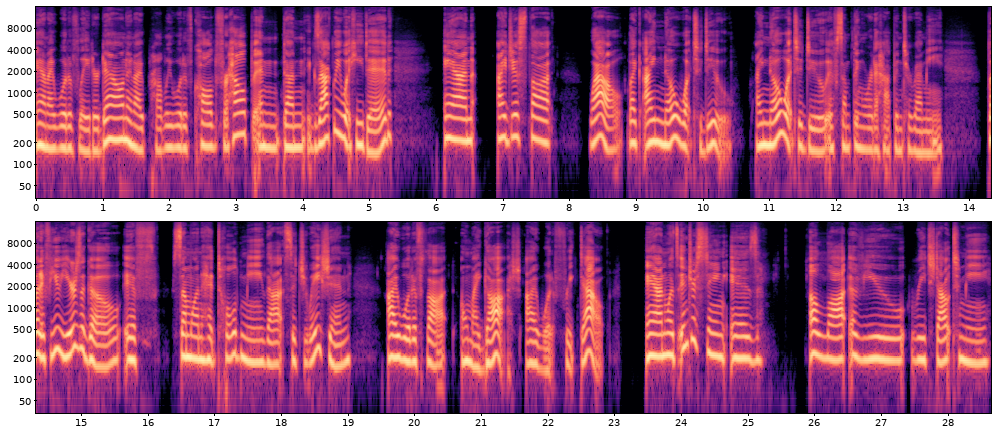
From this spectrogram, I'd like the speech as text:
and I would have laid her down and I probably would have called for help and done exactly what he did. And I just thought, wow, like I know what to do. I know what to do if something were to happen to Remy. But a few years ago, if someone had told me that situation, I would have thought, oh my gosh, I would have freaked out. And what's interesting is a lot of you reached out to me,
